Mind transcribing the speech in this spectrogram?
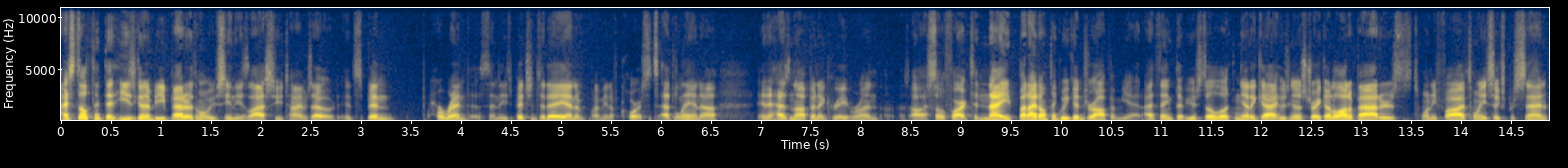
I still think that he's going to be better than what we've seen these last few times out. It's been horrendous, and he's pitching today, and I mean, of course, it's Atlanta, and it has not been a great run uh, so far tonight. But I don't think we can drop him yet. I think that you're still looking at a guy who's going to strike out a lot of batters, 25, 26 percent,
